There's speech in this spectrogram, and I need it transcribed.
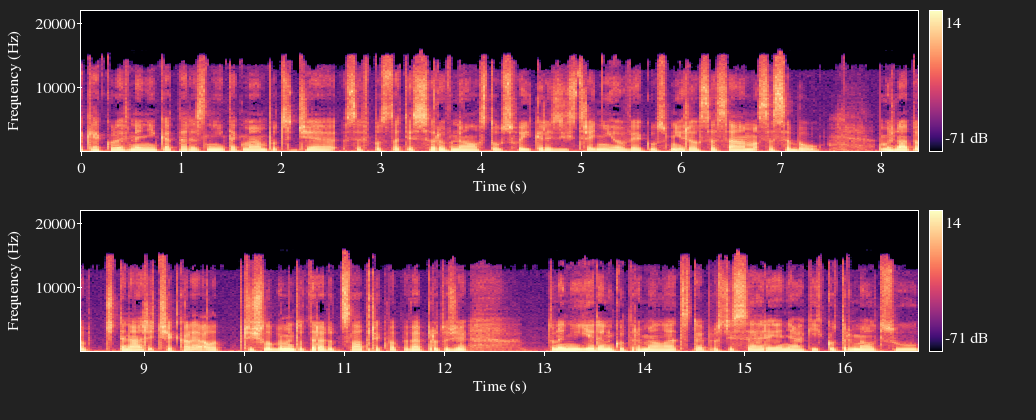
Tak jakkoliv není katarzní, tak mám pocit, že se v podstatě srovnal s tou svojí krizí středního věku, smířil se sám se sebou. Možná to čtenáři čekali, ale přišlo by mi to teda docela překvapivé, protože to není jeden kotrmelec, to je prostě série nějakých kotrmelců,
